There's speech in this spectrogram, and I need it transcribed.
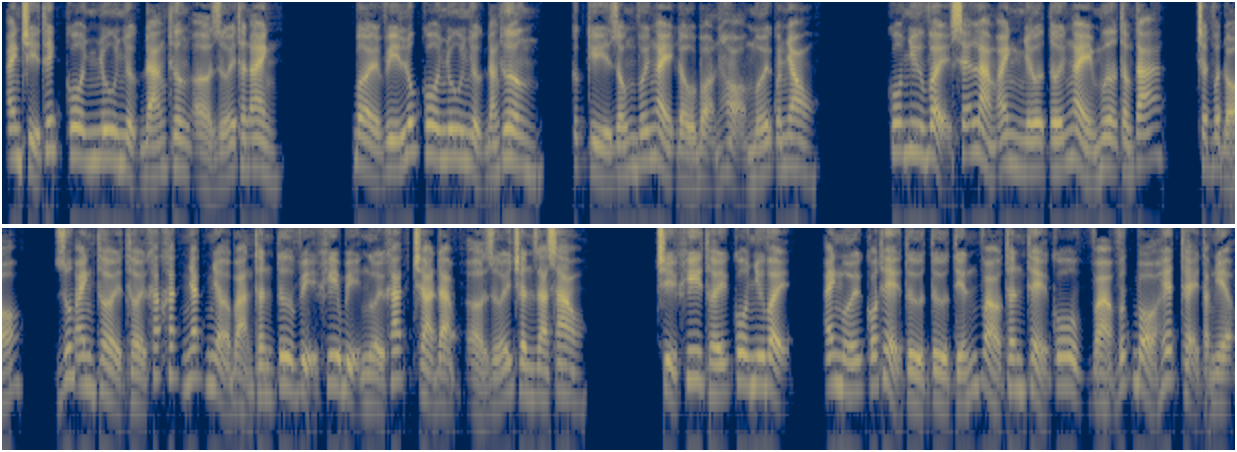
anh chỉ thích cô nhu nhược đáng thương ở dưới thân anh. Bởi vì lúc cô nhu nhược đáng thương, cực kỳ giống với ngày đầu bọn họ mới quen nhau. Cô như vậy sẽ làm anh nhớ tới ngày mưa tầm tã, chất vật đó, giúp anh thời thời khắc khắc nhắc nhở bản thân tư vị khi bị người khác trà đạp ở dưới chân ra sao. Chỉ khi thấy cô như vậy, anh mới có thể từ từ tiến vào thân thể cô và vứt bỏ hết thể tạp nghiệm.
